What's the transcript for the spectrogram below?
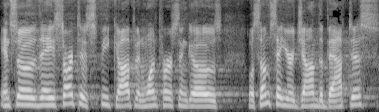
And so they start to speak up, and one person goes, Well, some say you're John the Baptist,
